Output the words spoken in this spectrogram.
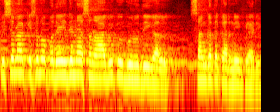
ਕਿਸੇ ਨਾ ਕਿਸੇ ਨੂੰ ਉਪਦੇਸ਼ ਦੇਣਾ ਸੁਣਾ ਵੀ ਕੋਈ ਗੁਰੂ ਦੀ ਗੱਲ ਸੰਗਤ ਕਰਨੀ ਪਿਆਰਿਓ।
